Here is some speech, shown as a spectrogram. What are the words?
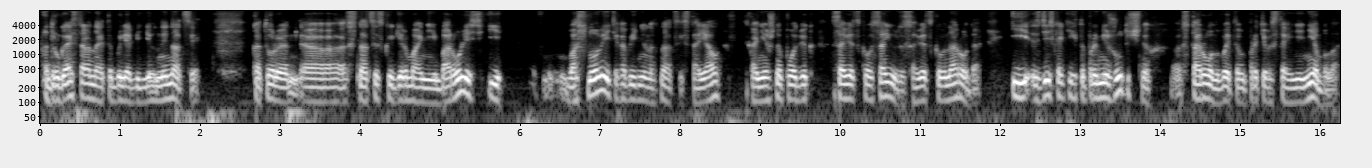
а другая сторона это были Объединенные Нации, которые э, с нацистской Германией боролись и в основе этих объединенных наций стоял, конечно, подвиг Советского Союза, советского народа. И здесь каких-то промежуточных э, сторон в этом противостоянии не было.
